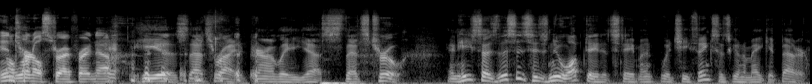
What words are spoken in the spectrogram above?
internal lot, strife right now. he is. That's right. Apparently, yes, that's true. And he says this is his new updated statement, which he thinks is going to make it better.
